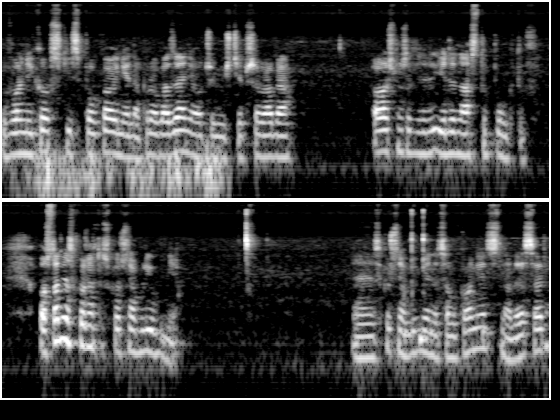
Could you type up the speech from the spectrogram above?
Wolnikowski spokojnie na prowadzeniu, oczywiście przewaga 811 punktów. Ostatnia skocznia to skocznia w Liubnie. E, Skocznia w Liubnie na sam koniec, na deser.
